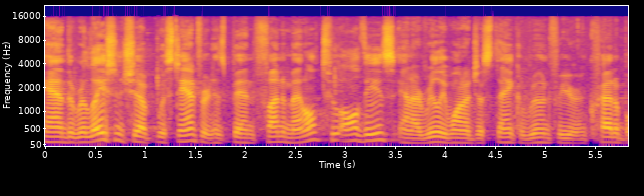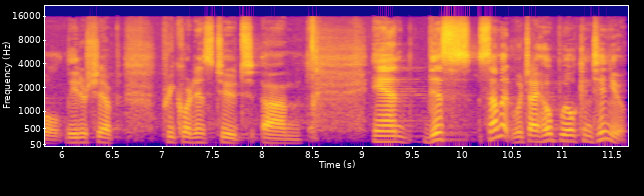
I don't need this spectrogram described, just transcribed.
And the relationship with Stanford has been fundamental to all these. And I really want to just thank Arun for your incredible leadership, Precourt Institute. Um, and this summit, which I hope will continue.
